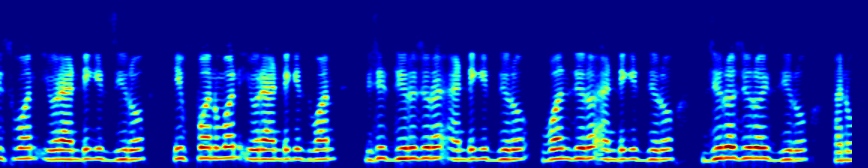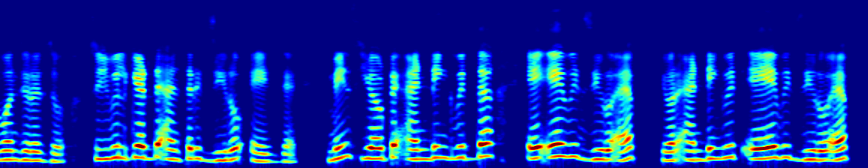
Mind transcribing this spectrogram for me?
this one your ending is 0 if 1 1 your ending is 1 this is 0 0 ending is 0 1 0 ending is 0 0 0 is 0 and 1 0 is 0 so you will get the answer is 0 a is there. Means you have to ending with the aa with 0 f. You are ending with aa with 0 f.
